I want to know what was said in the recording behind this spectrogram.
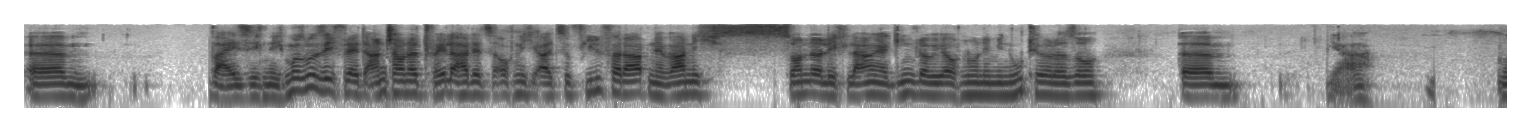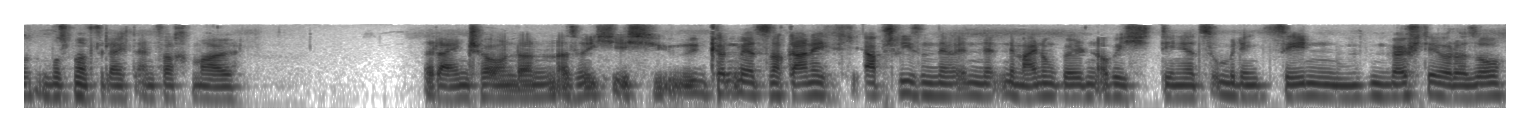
Ja. Ähm, weiß ich nicht. Muss man sich vielleicht anschauen. Der Trailer hat jetzt auch nicht allzu viel verraten. Er war nicht sonderlich lang. Er ging, glaube ich, auch nur eine Minute oder so. Ähm, ja, muss man vielleicht einfach mal reinschauen dann. Also ich, ich könnte mir jetzt noch gar nicht abschließend eine, eine Meinung bilden, ob ich den jetzt unbedingt sehen möchte oder so.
